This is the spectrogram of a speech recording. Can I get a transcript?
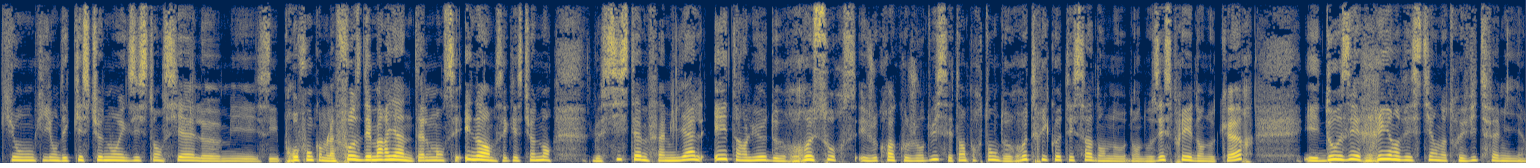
qui ont qui ont des questionnements existentiels, mais c'est profond comme la fosse des Mariannes, tellement c'est énorme ces questionnements. Le système familial est un lieu de ressources et je crois qu'aujourd'hui c'est important de retricoter ça dans nos dans nos esprits et dans nos cœurs et d'oser réinvestir notre vie de famille.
